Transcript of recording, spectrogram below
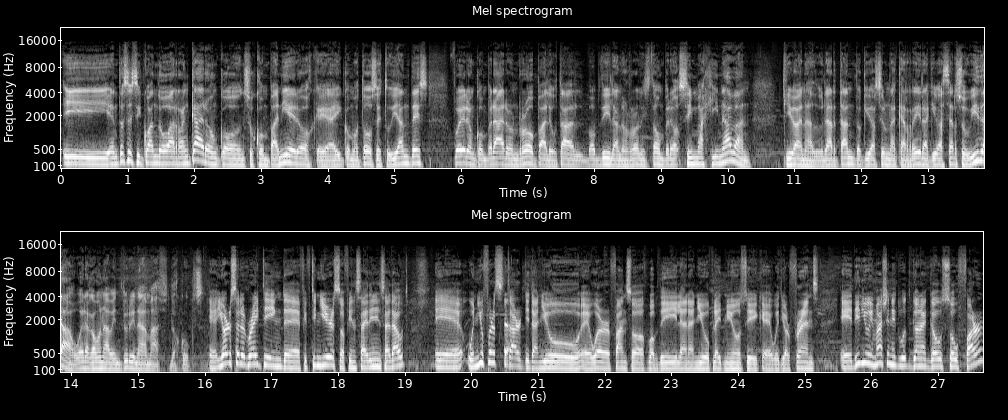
Y entonces, si cuando arrancaron con sus compañeros, que ahí como todos estudiantes, fueron, compraron ropa, le gustaba el Bob Dylan, los Rolling Stones, pero ¿se imaginaban que iban a durar tanto, que iba a ser una carrera, que iba a ser su vida? ¿O era como una aventura y nada más, los Cooks? Uh, you're celebrating the 15 years of Inside In, Inside Out. Uh, when you first started and you uh, were fans of Bob Dylan and you played music uh, with your friends, uh, did you imagine it would gonna go so far?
